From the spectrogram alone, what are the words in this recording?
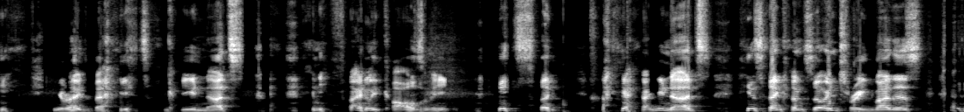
he, he writes back, he's like, Are you nuts? And he finally calls me. He's like, Are you nuts? He's like, I'm so intrigued by this.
